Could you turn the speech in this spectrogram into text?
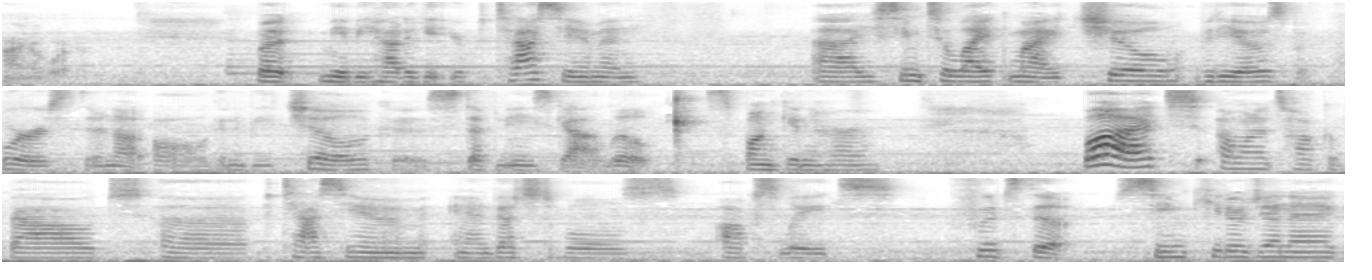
carnivore, but maybe how to get your potassium. And uh, you seem to like my chill videos, but of course they're not all going to be chill because Stephanie's got a little spunk in her. But I want to talk about uh, potassium and vegetables, oxalates, foods that seem ketogenic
